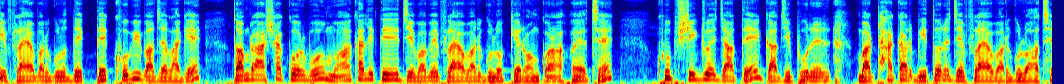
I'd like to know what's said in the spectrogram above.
এই ফ্লাইওভারগুলো দেখতে খুবই বাজে লাগে। তো আমরা আশা করব মহাখালীতে যেভাবে ফ্লাইওভারগুলোকে রং করা হয়েছে খুব শীঘ্রই যাতে গাজীপুরের বা ঢাকার ভিতরে যে ফ্লাইওভারগুলো আছে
